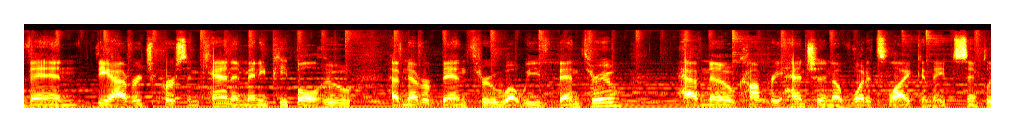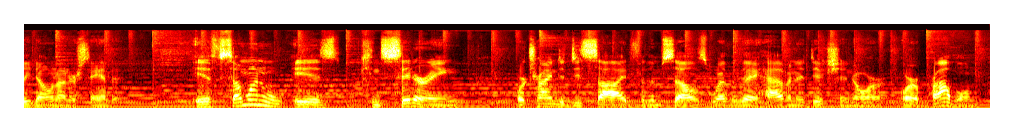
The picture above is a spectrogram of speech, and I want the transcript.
than the average person can. And many people who have never been through what we've been through have no comprehension of what it's like and they simply don't understand it. If someone is considering or trying to decide for themselves whether they have an addiction or, or a problem,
